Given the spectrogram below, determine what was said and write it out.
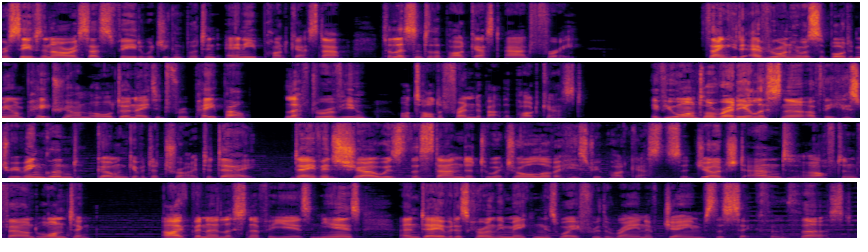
receives an RSS feed which you can put in any podcast app to listen to the podcast ad free. Thank you to everyone who has supported me on Patreon or donated through PayPal, left a review, or told a friend about the podcast. If you aren't already a listener of the History of England, go and give it a try today. David's show is the standard to which all other history podcasts are judged and often found wanting. I've been a listener for years and years, and David is currently making his way through the reign of James VI and First.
